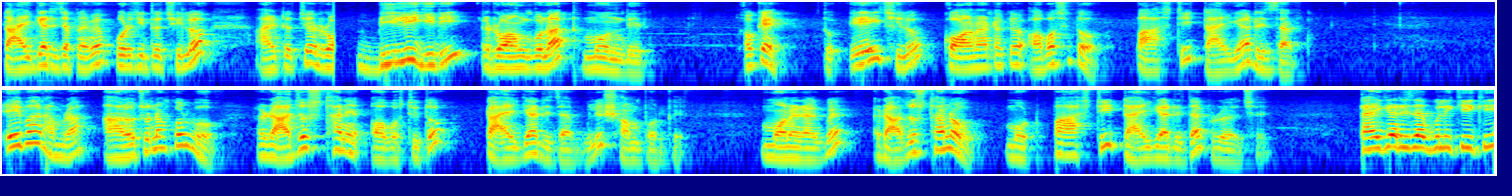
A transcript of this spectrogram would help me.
টাইগার রিজার্ভ নামে পরিচিত ছিল, আর একটি হচ্ছে বিলিগিরি রঙ্গনাথ মন্দির। ওকে, তো এই ছিল কর্ণাটকে অবস্থিত পাঁচটি টাইগার রিজার্ভ। এবার আমরা আলোচনা করব রাজস্থানে অবস্থিত টাইগার রিজার্ভগুলি সম্পর্কে। মনে রাখবে, রাজস্থানেও মোট পাঁচটি টাইগার রিজার্ভ রয়েছে। টাইগার রিজার্ভগুলি কী কী?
